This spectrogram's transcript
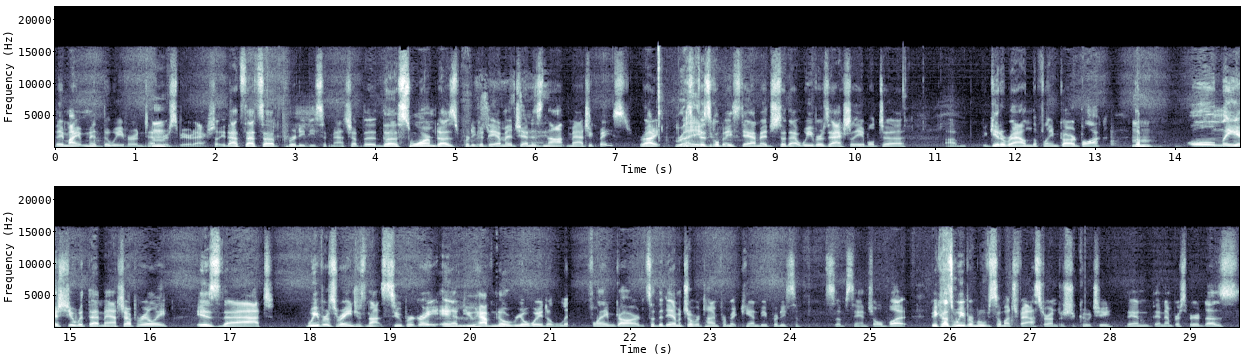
They might mid the Weaver and Ember mm. Spirit actually. That's that's a pretty decent matchup. The the Swarm does pretty good damage and is not magic based, right? Right. It's physical based damage, so that Weaver is actually able to um, get around the Flame Guard block. The mm. only issue with that matchup really is that Weaver's range is not super great, and you have no real way to lift Flame Guard, so the damage over time from it can be pretty sub- substantial. But because Weaver moves so much faster under Shukuchi than than Ember Spirit does,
